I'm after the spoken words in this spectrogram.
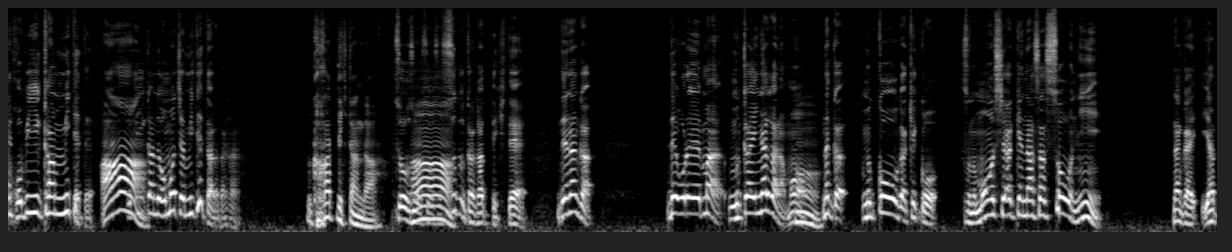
えホビー館見てて。ホビーあ館でおもちゃ見てたらだから。あ、かかってきたんだ。そうそうそう。すぐかかってきて。で、なんか、で、俺、まあ、向かいながらも、うんなんか、向こうが結構、その申し訳なさそうに、なんか、や、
